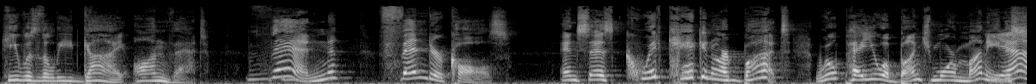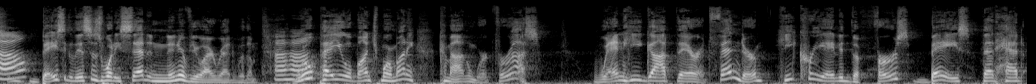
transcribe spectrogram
he was the lead guy on that. Then Fender calls and says, "Quit kicking our butt. We'll pay you a bunch more money." This- Yeah. basically, this is what he said in an interview I read with him. Uh-huh. We'll pay you a bunch more money. Come out and work for us. When he got there at Fender, he created the first bass that had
